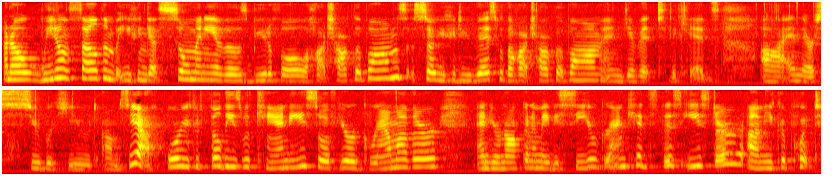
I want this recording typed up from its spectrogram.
I know we don't sell them, but you can get so many of those beautiful hot chocolate bombs. So you could do this with a hot chocolate bomb and give it to the kids. Uh, and they're super cute. Um, so yeah, or you could fill these with candy. So if you're a grandmother and you're not gonna maybe see your grandkids this Easter, um, you could put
